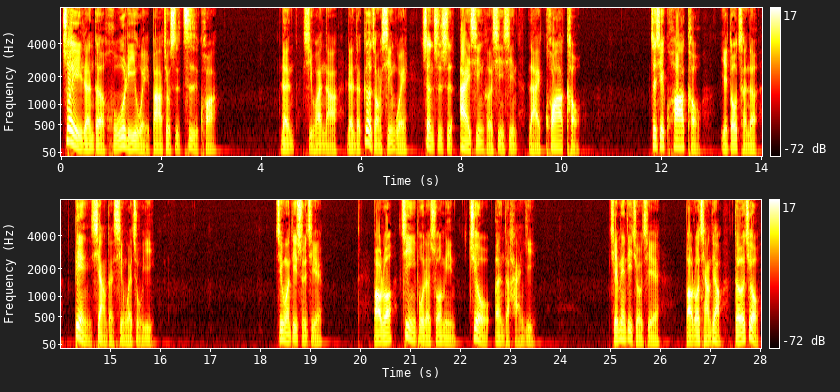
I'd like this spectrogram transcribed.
罪人的狐狸尾巴就是自夸。人喜欢拿人的各种行为，甚至是爱心和信心来夸口这些夸口也都成了变相的行为主义。经文第十节，保罗进一步的说明救恩的含义。前面第九节，保罗强调得救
